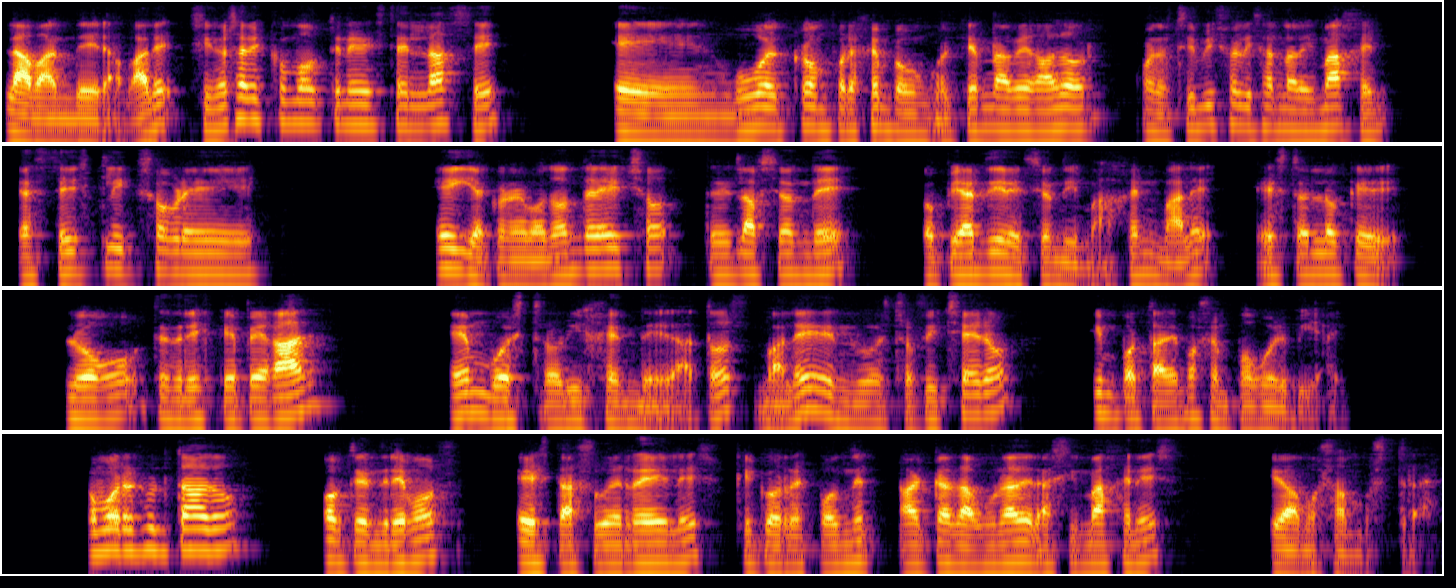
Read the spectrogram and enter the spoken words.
la bandera, ¿vale? Si no sabéis cómo obtener este enlace, en Google Chrome, por ejemplo, en cualquier navegador, cuando estéis visualizando la imagen, si hacéis clic sobre ella con el botón derecho tenéis la opción de copiar dirección de imagen, ¿vale? Esto es lo que luego tendréis que pegar en vuestro origen de datos, ¿vale? En nuestro fichero que importaremos en Power BI. Como resultado, obtendremos estas URLs que corresponden a cada una de las imágenes que vamos a mostrar.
